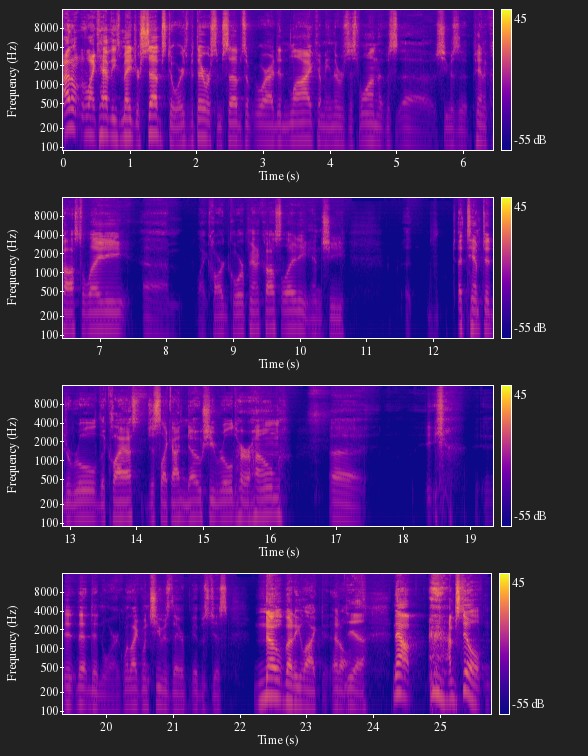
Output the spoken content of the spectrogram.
I- don't like have these major sub stories, but there were some subs where I didn't like. I mean, there was just one that was uh, she was a Pentecostal lady, um, like hardcore Pentecostal lady, and she uh, attempted to rule the class just like I know she ruled her home. Uh, it, that didn't work. Well, like when she was there, it was just nobody liked it at all. Yeah. Now, I'm still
